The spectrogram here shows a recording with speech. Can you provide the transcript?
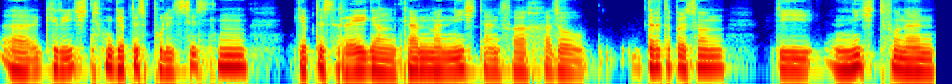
äh, Gericht, gibt es Polizisten, gibt es Regeln, kann man nicht einfach, also dritte Person, die nicht von einem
